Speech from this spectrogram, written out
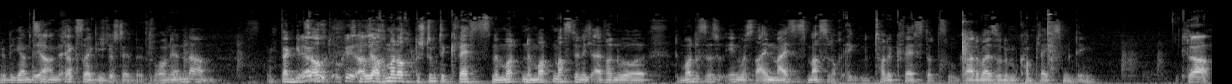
Und die ganzen Ja, extra Gegenstände, die brauchen ja einen Namen. Und dann gibt's Ja, auch, gut, okay, es gibt also- auch immer noch bestimmte Quests. Eine Mod, eine Mod machst du nicht einfach nur, du moddest es irgendwas rein, meistens machst du doch irgendeine tolle Quest dazu. Gerade bei so einem komplexen Ding. Klar.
